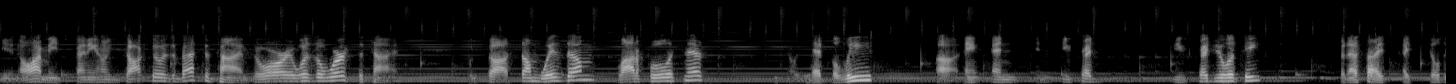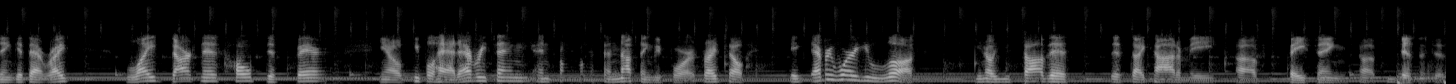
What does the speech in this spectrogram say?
You know, I mean, depending on who you talk to, it was the best of times or it was the worst of times. We saw some wisdom, a lot of foolishness. You know, you had belief uh, and, and, and incred- incredulity. Vanessa, I, I still didn't get that right. Light, darkness, hope, despair. You know, people had everything in front of us and nothing before us, right? So it, everywhere you looked, you know, you saw this this dichotomy of facing uh, businesses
